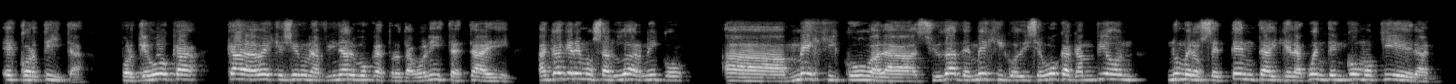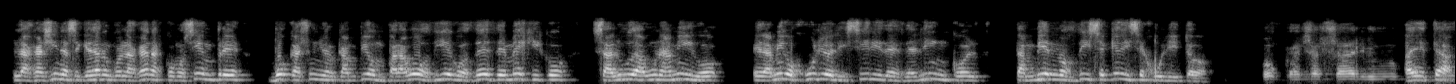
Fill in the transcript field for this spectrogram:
Es cortita, porque Boca, cada vez que llega una final, Boca es protagonista, está ahí. Acá queremos saludar, Nico, a México, a la Ciudad de México, dice Boca campeón número 70 y que la cuenten como quieran. Las gallinas se quedaron con las ganas como siempre. Boca Junior campeón para vos, Diego, desde México. Saluda a un amigo, el amigo Julio Elisiri desde Lincoln. También nos dice, ¿qué dice Julito? Boca ya salió. Ahí está.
